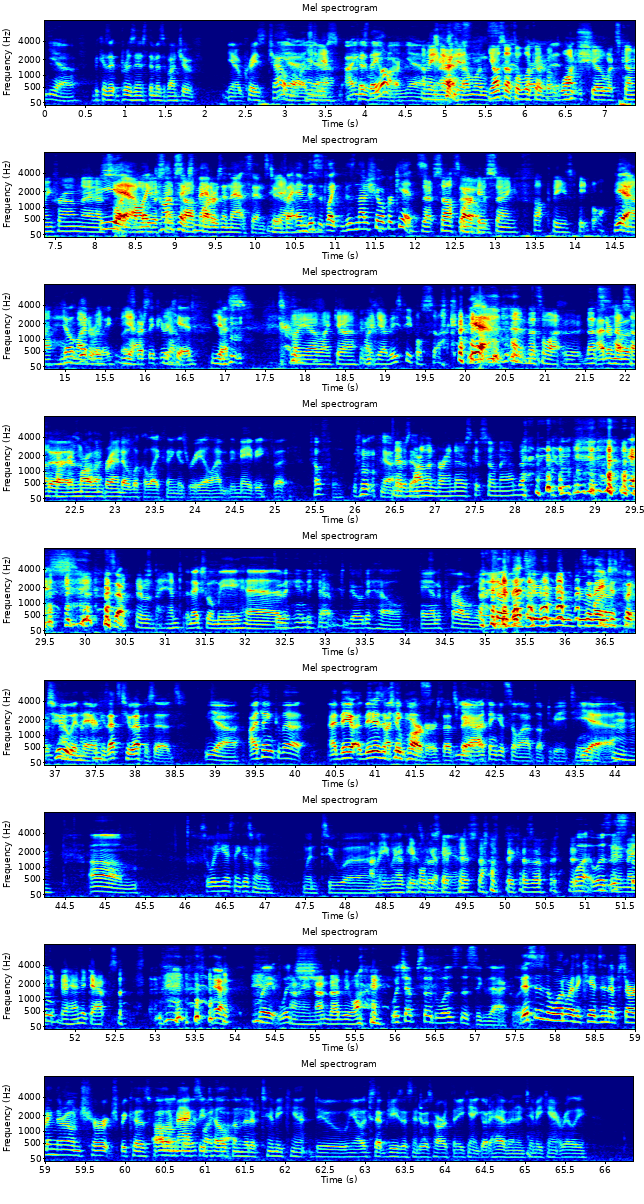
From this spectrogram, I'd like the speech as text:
Yeah. because it presents them as a bunch of you know crazy child yeah, molesters yeah. I get because what they are. mean, Yeah. I mean, yeah, it- Someone's you also have to look part up of it. what show it's coming from, and it's yeah, like, like, obvious that context South matters Park, in that sense too. It's Yeah. like, and this is like this is not a show for kids. that South Park So- is saying "fuck these people." yeah, you know, don't like, literally, we- yeah, especially if you're yeah. a kid. Yes. but yeah, like uh, like yeah, these people suck. Yeah. that's why. That's I don't how know if South the Marlon. Brando look-alike thing is real. I mean, maybe, but Hopefully. no. Yeah, does did hope so. Marlon Brando's get so mad? So. it was banned. The next one we have Do have. the handicapped go to hell? And probably. So is that Two the so? They Fighters just put two in there because that's two episodes. Yeah, I think that. Uh, they it is a two-parter. So that's yeah. fair. I think it still adds up to be eighteen. Yeah. hmm Um. So what do you guys think this one went to? Uh, I mean, you, what do yeah, people just get banned? pissed off because of the, What, was this make the- the handicap stuff. Yeah. Wait, which I mean, that, that'd be why. which episode was this exactly? This is the one where the kids end up starting their own church because Father Oh, okay, Maxi tells thought. them that if Timmy can't do, you know, accept Jesus into his heart, then he can't go to heaven, and Timmy can't really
